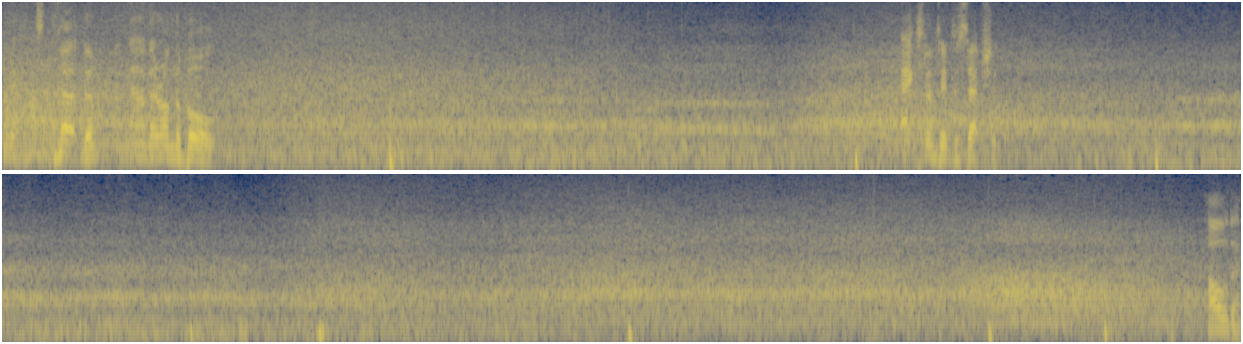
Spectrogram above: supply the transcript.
but it hasn't hurt them, and now they're on the ball. Excellent interception. Holden.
